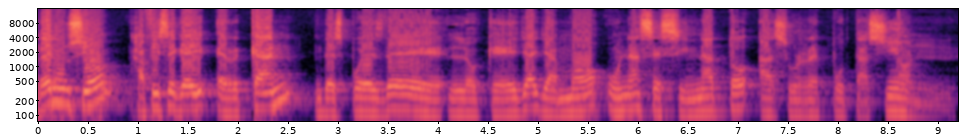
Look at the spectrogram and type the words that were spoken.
Renunció Hafize Gay Erkan después de lo que ella llamó un asesinato a su reputación,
